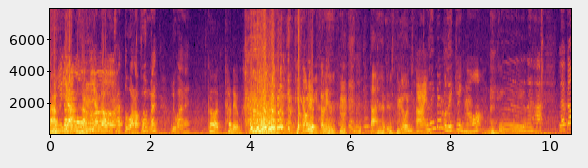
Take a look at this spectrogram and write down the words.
สามสี่อย่างโอ้โหสามสี่อย่างแล้วค่าตัวเราเพิ่มไหมหรือว่าไง ก็เท่าเดิมครับ พี่แซวเล่นพี่แซวเล่นตายโดนถ่าย เล่นเป็นหมดเลยเก่งเนาะเก่งเลยอืมอะนะคะ แล้วก็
